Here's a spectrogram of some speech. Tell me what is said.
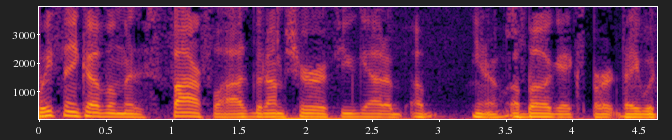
We think of them as fireflies, but I'm sure if you got a, a you know a bug expert, they would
